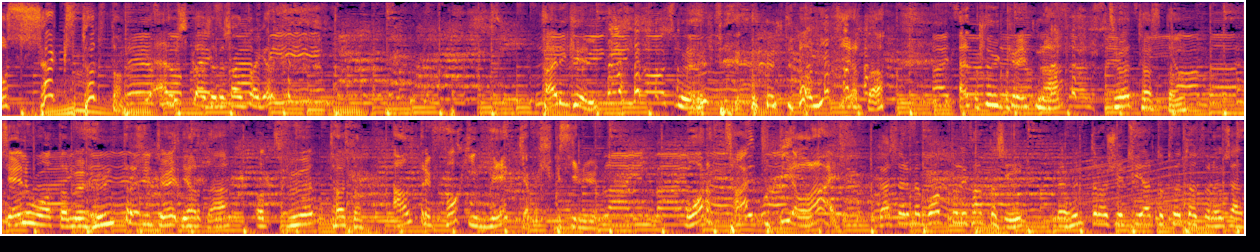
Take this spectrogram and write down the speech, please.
og 6 touchdowns. Ég elska þessu með Hill með 190 hjarta. 11 greifna 2 touchdown Jalen Water með 171 hjarta og 2 touchdown aldrei fucking vekja mig við what a time to be alive. Það eru með Waddle í Fantasy? Með 170 hjarta og 2 touchdown og hugsað,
